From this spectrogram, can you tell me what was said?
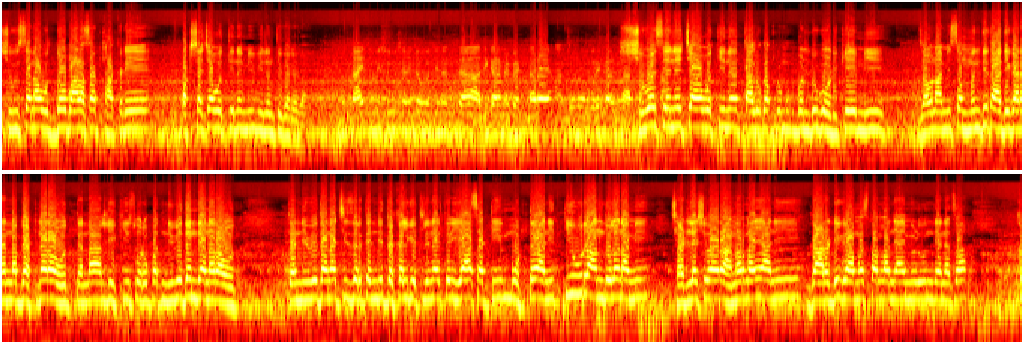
शिवसेना उद्धव बाळासाहेब ठाकरे पक्षाच्या वतीनं मी विनंती करीत आहे. काय तुम्ही शिवसेनेच्या वतीनं त्या अधिकाऱ्यांना भेटणार आहे आंदोलन वगैरे करणार शिवसेनेच्या वतीनं तालुका प्रमुख बंडू घोडके मी जाऊन आम्ही संबंधित अधिकाऱ्यांना भेटणार आहोत त्यांना लेखी स्वरूपात निवेदन देणार आहोत. त्या निवेदनाची जर त्यांनी दखल घेतली नाही तर यासाठी मोठं आणि तीव्र आंदोलन आम्ही छेडल्याशिवाय राहणार नाही आणि गारडी ग्रामस्थांना न्याय मिळवून देण्याचा क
